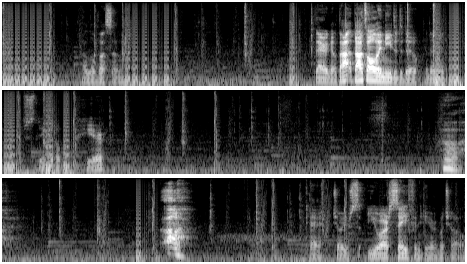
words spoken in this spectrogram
I love that sound. There we go. That that's all I needed to do. And then I just need to get up here. ah! Okay, Joe, you're you are safe in here, my child.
